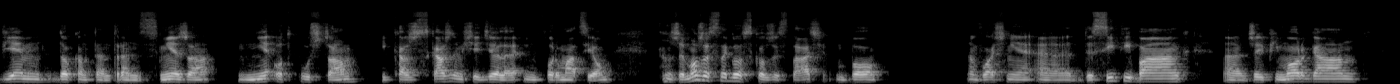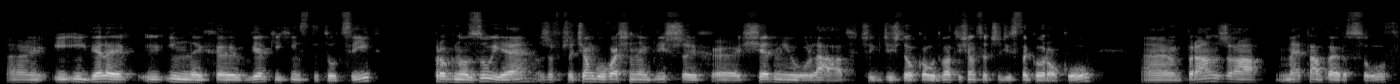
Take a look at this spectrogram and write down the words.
wiem, dokąd ten trend zmierza, nie odpuszczam i z każdym się dzielę informacją, że może z tego skorzystać, bo właśnie e, The Citibank, e, JP Morgan e, i, i wiele innych wielkich instytucji prognozuje, że w przeciągu właśnie najbliższych siedmiu lat, czyli gdzieś do około 2030 roku, branża metaversów,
